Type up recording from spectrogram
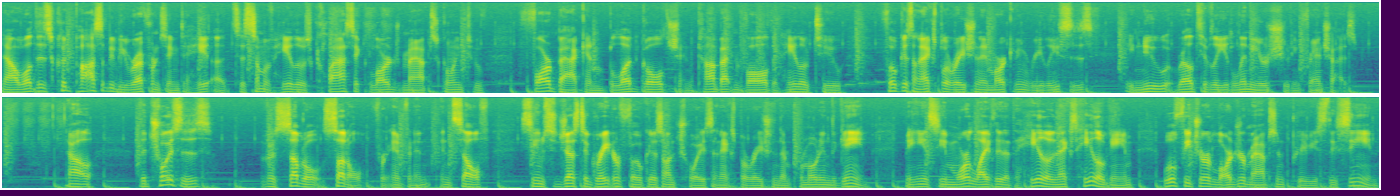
Now, while this could possibly be referencing to, uh, to some of Halo's classic large maps going to far back in Blood Gulch and Combat Evolved in Halo 2, focus on exploration and marketing releases a new, relatively linear shooting franchise. Now, the choices the subtle, subtle for Infinite itself seems to suggest a greater focus on choice and exploration than promoting the game, making it seem more likely that the Halo the next Halo game will feature larger maps than previously seen.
